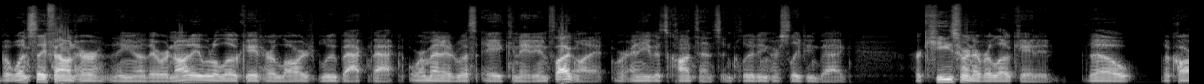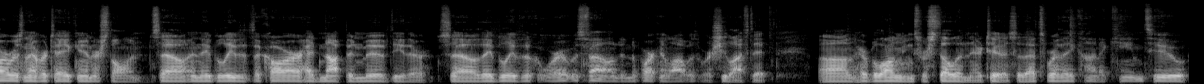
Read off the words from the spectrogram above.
but once they found her, you know, they were not able to locate her large blue backpack ornamented with a Canadian flag on it or any of its contents, including her sleeping bag. Her keys were never located, though the car was never taken or stolen. So, and they believe that the car had not been moved either. So they believe that where it was found in the parking lot was where she left it. Um, her belongings were still in there too. So that's where they kind of came to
